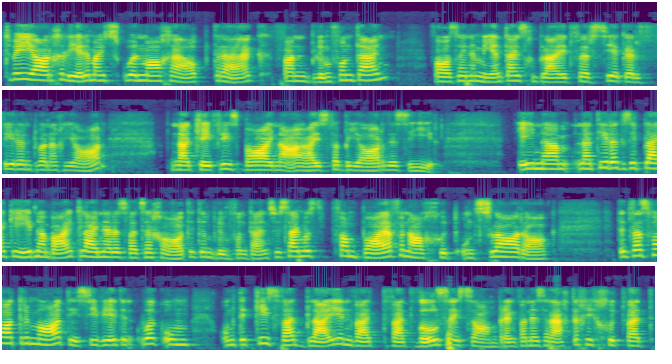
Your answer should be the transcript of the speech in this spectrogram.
2 jaar gelede my skoonma gehelp trek van Bloemfontein waar sy in 'n meentuis gebly het vir seker 24 jaar na Jeffreys Bay na 'n huis vir bejaardes hier. En um, natuurlik is die plekie hier nou baie kleiner as wat sy gehad het in Bloemfontein. So sy moes van baie van haar goed ontslaa raak. Dit was vir haar traumaties, jy weet, en ook om om te kies wat bly en wat wat wil sy saambring, want is regtig die goed wat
